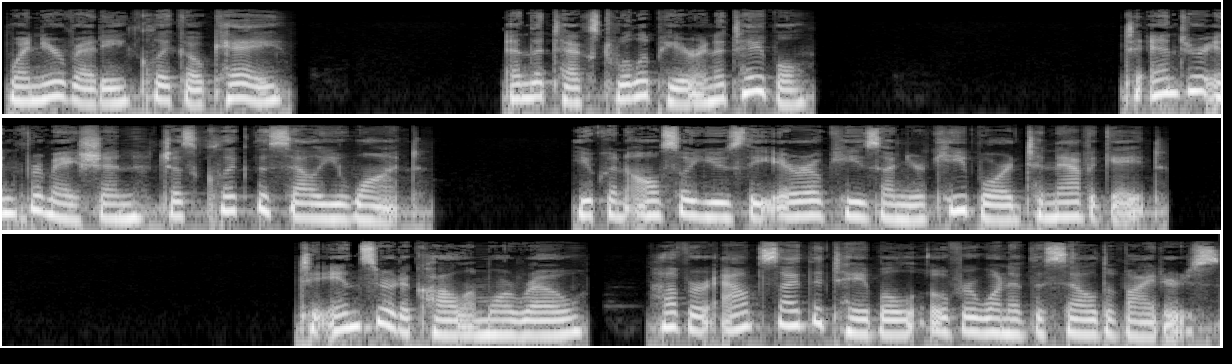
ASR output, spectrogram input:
When you're ready, click OK, and the text will appear in a table. To enter information, just click the cell you want. You can also use the arrow keys on your keyboard to navigate. To insert a column or row, hover outside the table over one of the cell dividers.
